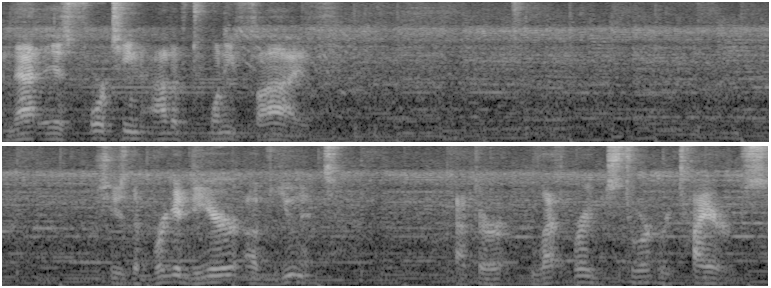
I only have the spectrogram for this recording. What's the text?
and that is 14 out of 25. She's the Brigadier of Unit after Lethbridge Stewart retires.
